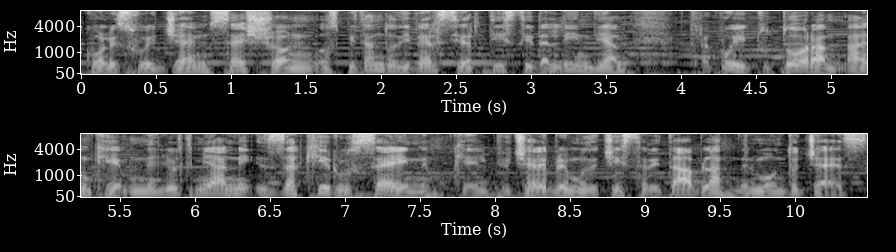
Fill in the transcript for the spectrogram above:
con le sue jam session, ospitando diversi artisti dall'India, tra cui tuttora anche negli ultimi anni Zakir Hussain, che è il più celebre musicista di tabla nel mondo jazz.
